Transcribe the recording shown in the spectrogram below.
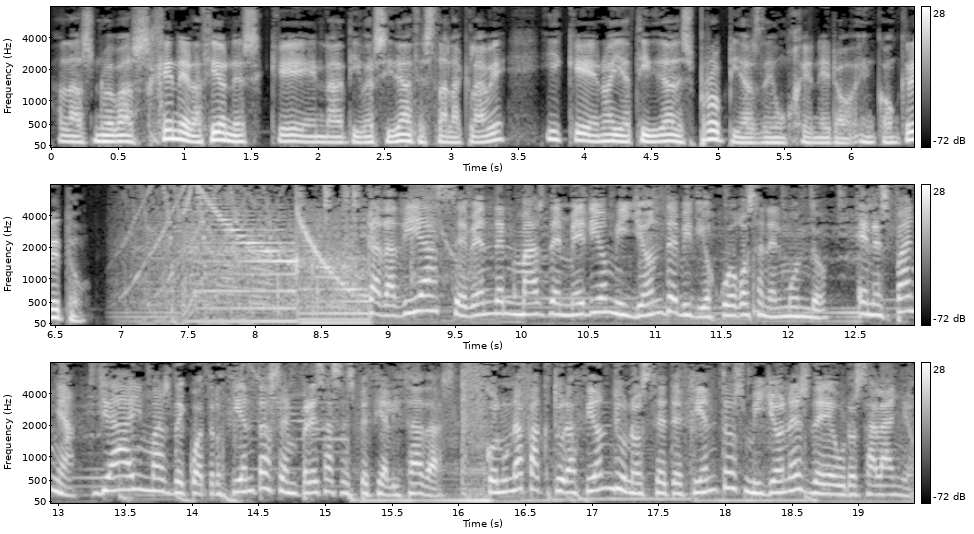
a las nuevas generaciones que en la diversidad está la clave y que no hay actividades propias de un género en concreto. Cada día se venden más de medio millón de videojuegos en el mundo. En España ya hay más de 400 empresas especializadas, con una facturación de unos 700 millones de euros al año.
